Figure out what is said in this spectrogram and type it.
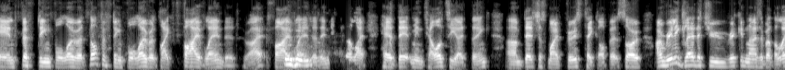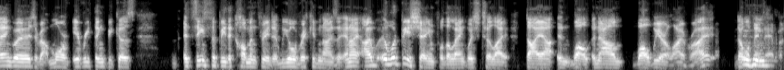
and 15 fall over, it's not 15 fall over, it's like five landed, right? 5 mm-hmm. landed. And you like have that mentality, I think. Um, that's just my first take of it. So I'm really glad that you recognize about the language, about more of everything, because it seems to be the common thread that we all recognize it and I, I, it would be a shame for the language to like die out in while in our while we are alive right don't want mm-hmm. that to happen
